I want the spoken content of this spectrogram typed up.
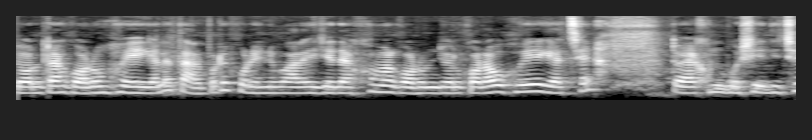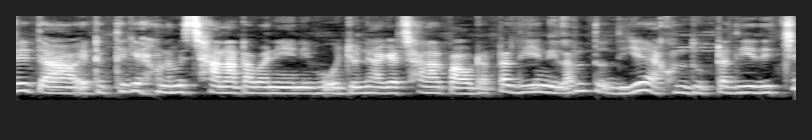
জলটা গরম হয়ে গেলে তারপরে করে নেব। আর এই যে দেখো আমার গরম জল করাও হয়ে গেছে, তো এখন বসিয়ে দিচ্ছি। তা এটার থেকে এখন আমি ছানাটা বানিয়ে নেব। ওর জন্য আগে ছানার পাউডারটা দিয়ে নিলাম। তো দিয়ে এখন দুধটা দিয়ে দিচ্ছি।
